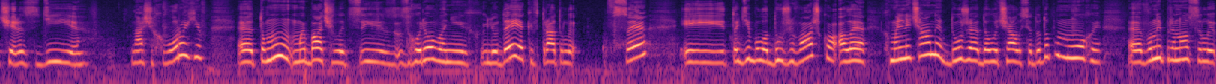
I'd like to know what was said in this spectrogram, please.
через дії наших ворогів. Тому ми бачили ці з- згорьованих людей, які втратили все. І тоді було дуже важко, але хмельничани дуже долучалися до допомоги. Е, Вони приносили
